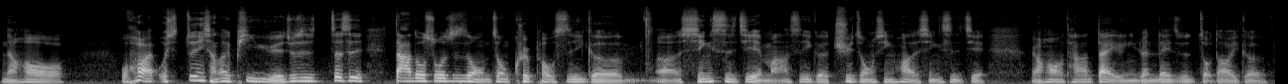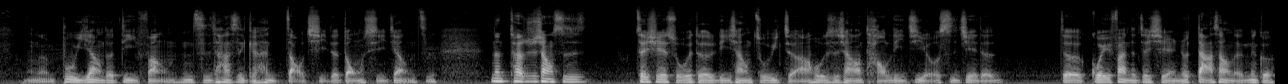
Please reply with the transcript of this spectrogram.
然后。我后来我最近想到一个譬喻，就是这是大家都说是这种这种 crypto 是一个呃新世界嘛，是一个去中心化的新世界，然后它带领人类就是走到一个嗯不一样的地方，其实它是一个很早期的东西这样子。那它就像是这些所谓的理想主义者啊，或者是想要逃离既有世界的的规范的这些人，就搭上了那个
